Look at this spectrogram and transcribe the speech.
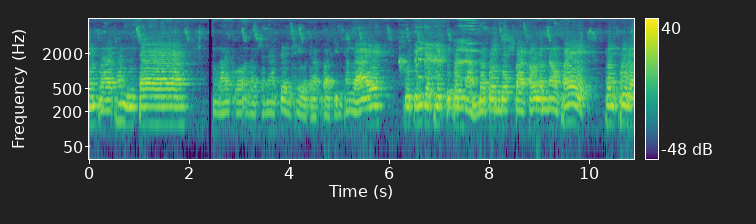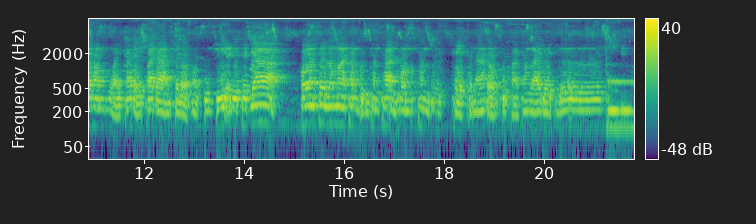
ยัมปาทันตาทั้งหลายขออราธนาเชิญเทวดาป่าจินทั้งหลายผู้จิงจะทิพย์บนน้ำละบนบกป่าเขาลำเนาไฟเพิ่งผู้ละหำห่วยท่าใดพระดานตลอดหอดกรุงศรีอยุธยาขออัญเชิญลงมาทำบุญทำทานรวมทำเทศนาดอกผู้ขาทั้งหลายโดวยเถิด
